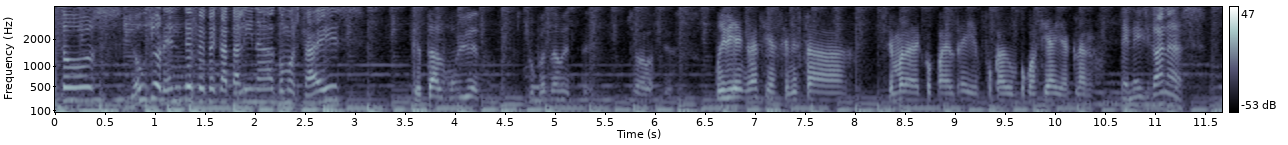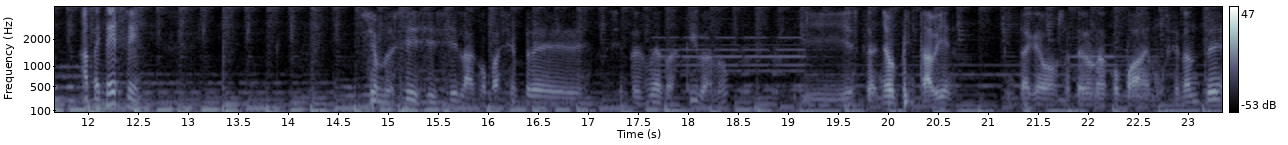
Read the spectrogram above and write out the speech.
Analistas. Joe Llorente, Pepe Catalina, ¿cómo estáis? ¿Qué tal? Muy bien, estupendamente. Muchas gracias. Muy bien, gracias. En esta semana de Copa del Rey enfocado un poco hacia ella, claro. ¿Tenéis ganas? ¿Apetece? Siempre, sí, sí, sí, la Copa siempre, siempre es muy atractiva, ¿no? Y este año pinta bien. Pinta que vamos a tener una Copa emocionante,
